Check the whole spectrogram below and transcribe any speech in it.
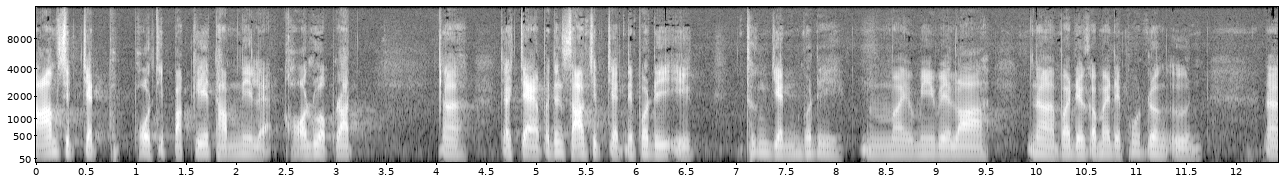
37 โพธิปักกีธรรมนี่แหละ ขอรวบรัดนะจะแจกไปถึง 37นี่พอดีอีกถึงเย็นพอดี ไม่มีเวลานะประเดี๋ยวก็ไม่ได้พูดเรื่องอื่นนะ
